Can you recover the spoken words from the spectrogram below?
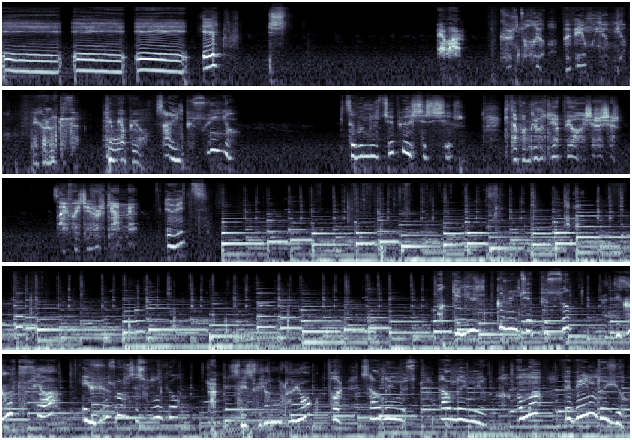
E, e, e, e. Şşt. Ne var? Gürültü oluyor. Bebeğim uyuyamıyor. Ne gürültüsü? Kim yapıyor? Sen yapıyorsun ya. Kitabın gürültü yapıyor ışır ışır. Kitabın gürültü yapıyor hışır hışır. Sayfayı çevirirken mi? Evet. Falan olduğu yok. Var sen duymuyorsun ben duymuyorum. Ama bebeğim duyuyor.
